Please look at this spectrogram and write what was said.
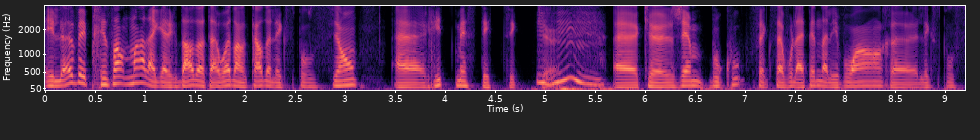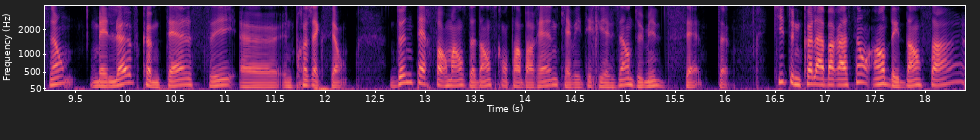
Et l'œuvre est présentement à la Galerie d'art d'Ottawa dans le cadre de l'exposition euh, Rythme esthétique, mm-hmm. euh, que j'aime beaucoup, fait que ça vaut la peine d'aller voir euh, l'exposition. Mais l'œuvre comme telle, c'est une projection d'une performance de danse contemporaine qui avait été réalisée en 2017, qui est une collaboration entre des danseurs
